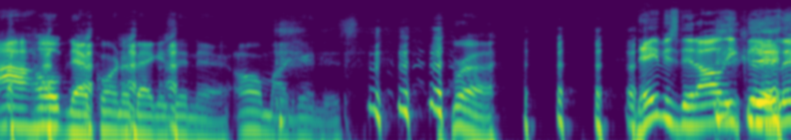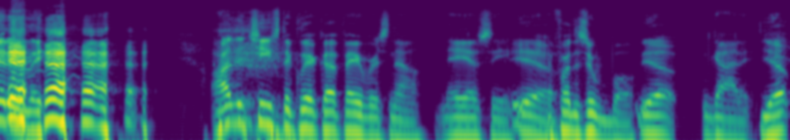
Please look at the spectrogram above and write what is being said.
I hope that cornerback is in there. Oh my goodness, Bruh. Davis did all he could. Literally, are the Chiefs the clear cut favorites now? AFC, Yeah. for the Super Bowl. Yep. Got it. Yep.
